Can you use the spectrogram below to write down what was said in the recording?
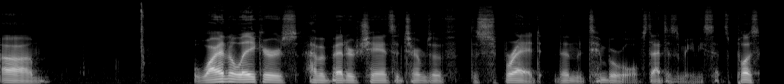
Um, why do the Lakers have a better chance in terms of the spread than the Timberwolves? That doesn't make any sense. Plus,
